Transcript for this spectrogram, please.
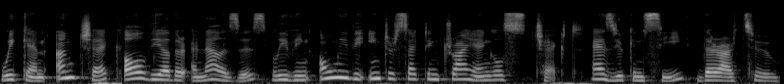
we can uncheck all the other analyses, leaving only the intersecting triangles checked. As you can see, there are two.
